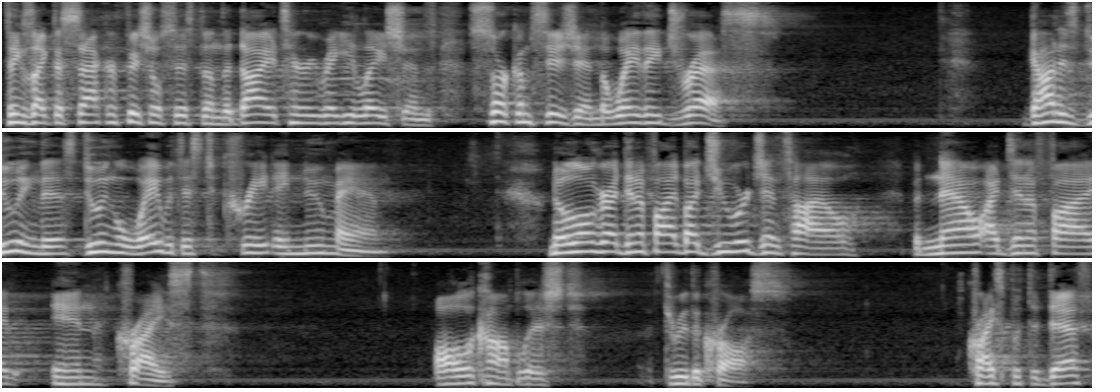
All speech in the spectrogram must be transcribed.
Things like the sacrificial system, the dietary regulations, circumcision, the way they dress. God is doing this, doing away with this to create a new man. No longer identified by Jew or Gentile, but now identified in Christ. All accomplished through the cross. Christ put to death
